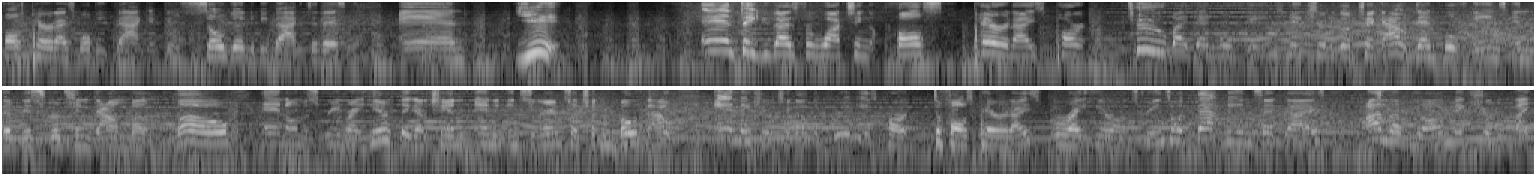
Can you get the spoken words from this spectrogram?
False Paradise will be back. It feels so good to be back to this. And yeah. And thank you guys for watching False Paradise Part 2 by Dead Wolf Games. Make sure to go check out Dead Wolf Games in the description down below. And on the screen right here, they got a channel and an Instagram, so check them both out. And make sure to check out the previous part to False Paradise right here on screen. So with that being said, guys, I love y'all. Make sure to like,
